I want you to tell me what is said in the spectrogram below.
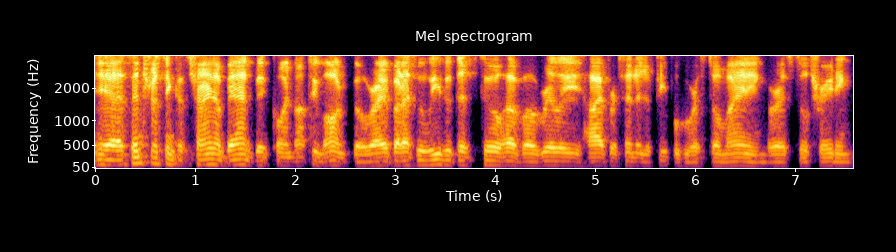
Yeah, it's interesting because China banned Bitcoin not too long ago, right? But I believe that they still have a really high percentage of people who are still mining or are still trading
